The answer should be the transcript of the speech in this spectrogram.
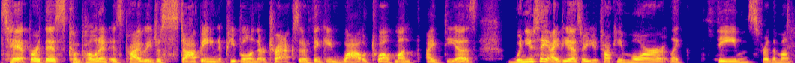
tip or this component is probably just stopping people in their tracks. They're thinking, wow, 12 month ideas. When you say ideas, are you talking more like themes for the month?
